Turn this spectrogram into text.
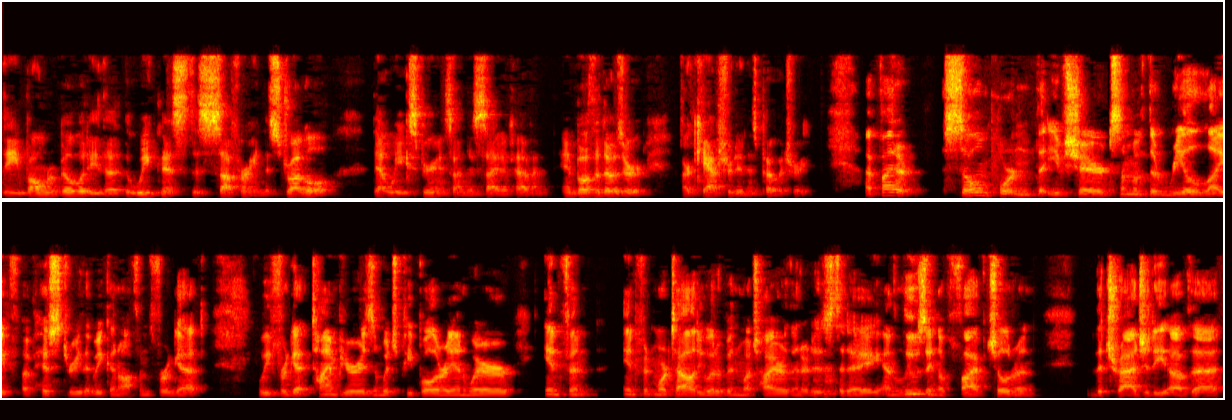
the vulnerability, the, the weakness, the suffering, the struggle that we experience on this side of heaven. And both of those are, are captured in his poetry. I find it so important that you've shared some of the real life of history that we can often forget. We forget time periods in which people are in where infant infant mortality would have been much higher than it is mm-hmm. today, and losing of five children, the tragedy of that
